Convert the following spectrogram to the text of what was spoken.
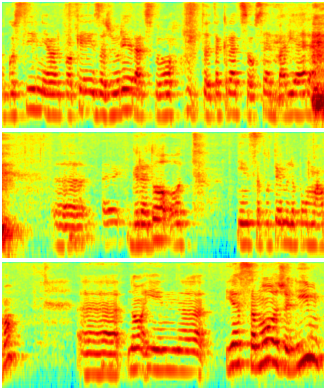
v gostilni ali pa kaj zažurirati, smo, takrat so vse barijere, uh, gredo od in se potem lepo imamo. Uh, no, in uh, jaz samo želim,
